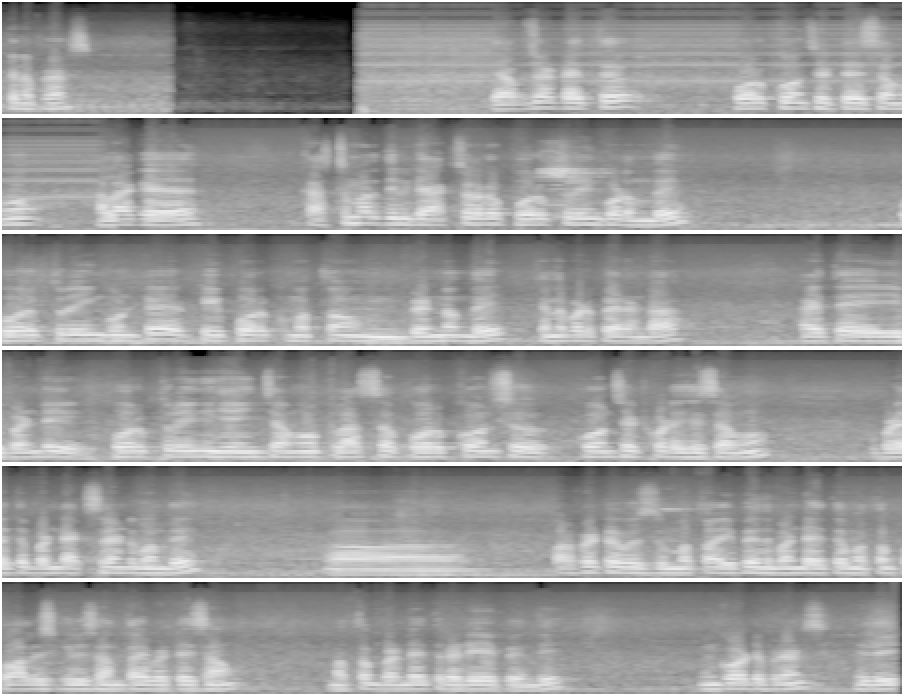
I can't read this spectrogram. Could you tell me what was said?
ఓకేనా ఫ్రెండ్స్? ఎఫ్జెట్ అయితే ఫోర్క్ కోన్ సెట్ వేసాము అలాగే కస్టమర్ దీనికి యాక్చువల్గా పోరుకు త్రూయింగ్ కూడా ఉంది. పోరుకు త్రూయింగ్ ఉంటే టీ పోరుకు మొత్తం బెండ్ ఉంది కింద పడిపోయారంట. అయితే ఈ బండి పోరుకు త్రూయింగ్ చేయించాము plus four cones cone set కూడా వేసేసాము ఇప్పుడైతే బండి ఎక్సలెంట్గా ఉంది. పర్ఫెక్ట్ మొత్తం అయిపోయింది బండి అయితే మొత్తం పాలిష్ గిరీస్ అంతా పెట్టేసాం. మొత్తం బండి అయితే రెడీ అయిపోయింది. ఇంకోటి ఫ్రెండ్స్ ఇది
